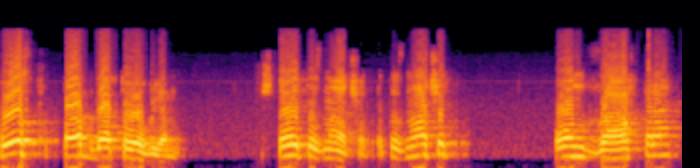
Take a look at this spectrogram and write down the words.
Пост подготовлен. Что это значит? Это значит, он завтра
